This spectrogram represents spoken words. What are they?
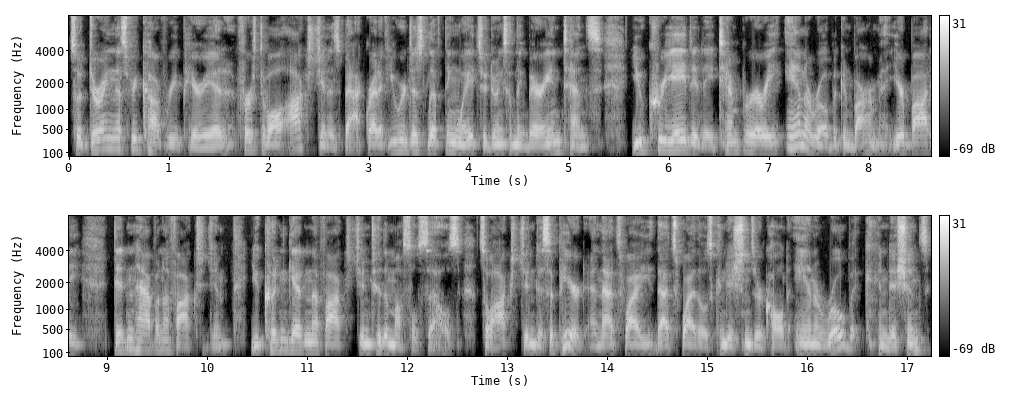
So during this recovery recovery period, first of all, oxygen is back, right? If you were just lifting weights or doing something very intense, you created a temporary anaerobic environment. Your body didn't have enough oxygen. You couldn't get enough oxygen to the muscle cells, so oxygen disappeared, and that's why that's why those conditions are called anaerobic conditions.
